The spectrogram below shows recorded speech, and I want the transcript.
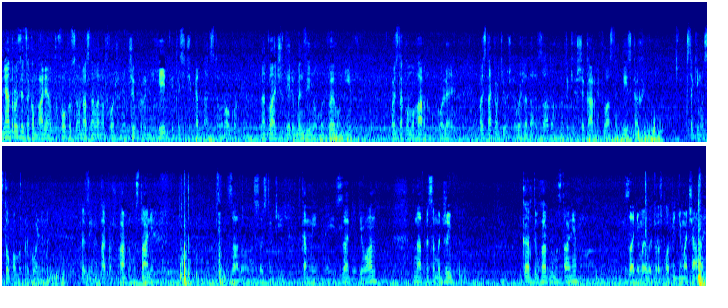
Дня, друзі, це компанія Автофокус. У нас нове надходження Jeep Renegade 2015 року на 2.4 бензиновому двигуні. Ось в такому гарному кольорі. Ось так автівочка виглядає ззаду на таких шикарних класних дисках з такими стопами прикольними. Резина також в гарному стані. Ззаду у нас ось такий тканинний задній диван з надписами Jeep. Карти в гарному стані. з Задніми електросклопіднімачами.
